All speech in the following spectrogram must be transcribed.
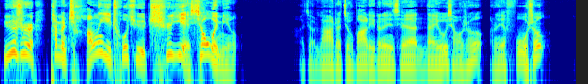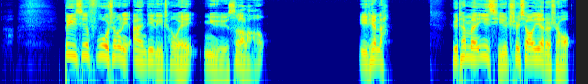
于是他们常以出去吃夜宵为名，啊，就拉着酒吧里的那些奶油小生、那些服务生，被一些服务生里暗地里称为“女色狼”。一天呢，与他们一起吃宵夜的时候，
